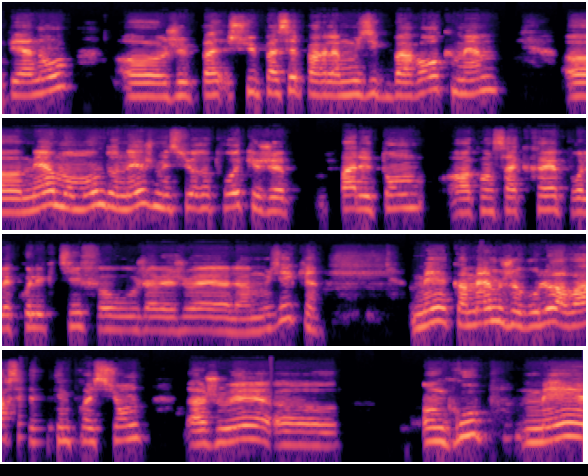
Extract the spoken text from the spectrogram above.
piano. Je, je, suis passée par la musique baroque même. mais à un moment donné, je me suis retrouvée que je n'ai pas de temps à consacrer pour les collectifs où j'avais joué la musique. Mais quand même, je voulais avoir cette impression à jouer en groupe, mais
